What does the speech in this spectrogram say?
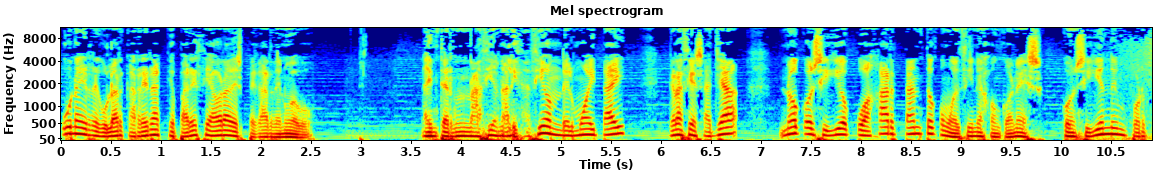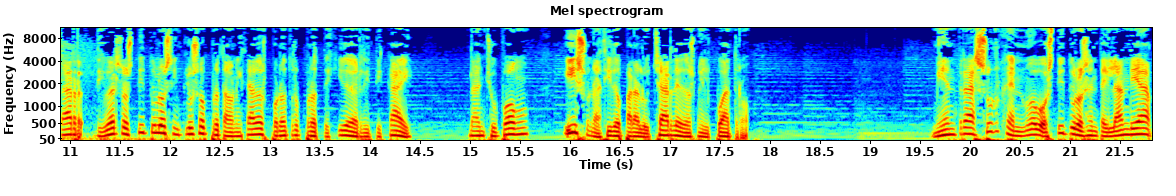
una irregular carrera que parece ahora despegar de nuevo. La internacionalización del Muay Thai, gracias a Ya, no consiguió cuajar tanto como el cine hongkonés, consiguiendo importar diversos títulos incluso protagonizados por otro protegido de Ritikai, Dan Chupong, y su Nacido para Luchar de 2004. Mientras surgen nuevos títulos en Tailandia,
